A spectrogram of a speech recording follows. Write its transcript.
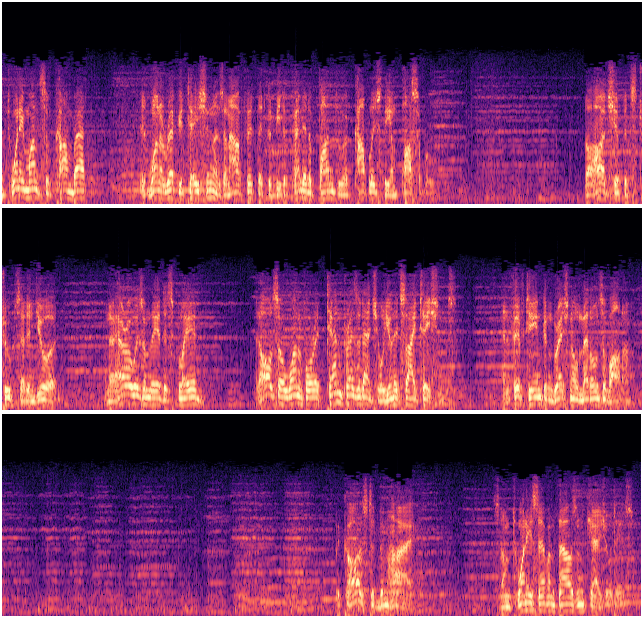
In 20 months of combat, it won a reputation as an outfit that could be depended upon to accomplish the impossible. The hardship its troops had endured and the heroism they had displayed had also won for it 10 presidential unit citations and 15 congressional medals of honor. The cost had been high, some 27,000 casualties.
